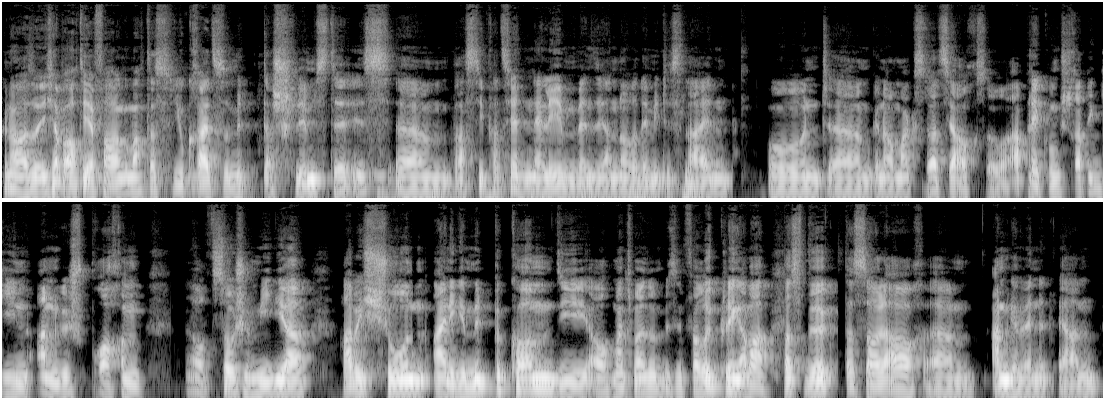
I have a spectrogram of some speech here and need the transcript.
Genau, also ich habe auch die Erfahrung gemacht, dass Juckreiz somit das Schlimmste ist, ähm, was die Patienten erleben, wenn sie an Neurodermitis leiden. Und ähm, genau, Max, du hast ja auch so Ablenkungsstrategien angesprochen auf Social Media habe ich schon einige mitbekommen, die auch manchmal so ein bisschen verrückt klingen, aber was wirkt, das soll auch ähm, angewendet werden.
